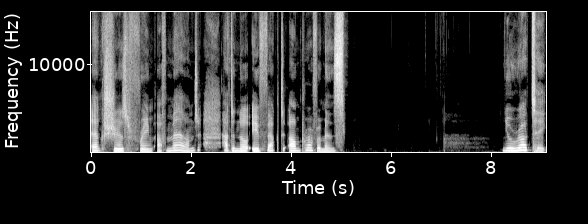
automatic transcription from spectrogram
anxious frame of mind had no effect on performance. Neurotic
